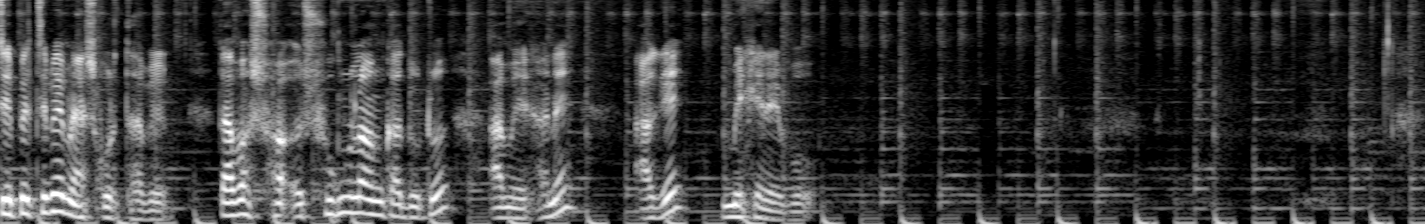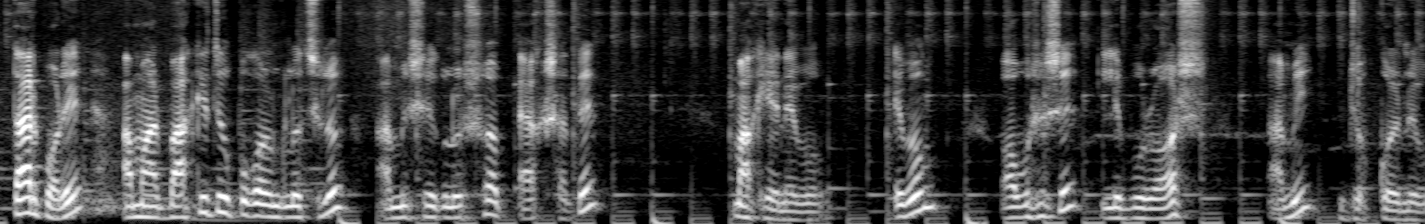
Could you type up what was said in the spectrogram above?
চেপে চেপে ম্যাশ করতে হবে। তারপর শুকনো লঙ্কা দুটো আমি এখানে আগে মেখে নেব। তারপরে আমার বাকি যে উপকরণগুলো ছিল, আমি সেগুলো সব একসাথে মাখিয়ে নেব এবং অবশেষে লেবুর রস আমি যোগ করে নেব।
